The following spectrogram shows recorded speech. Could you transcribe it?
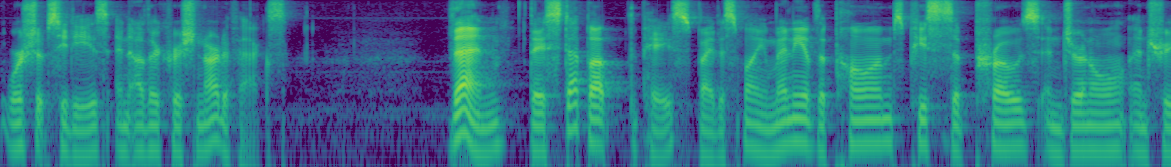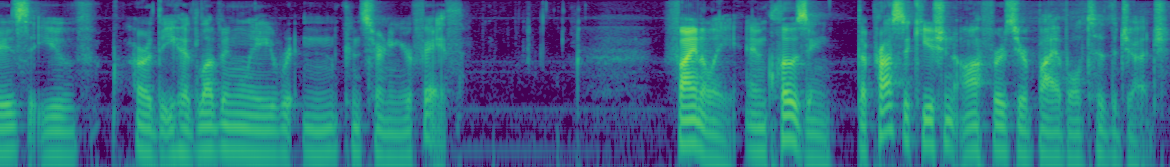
worship CDs, and other Christian artifacts. Then they step up the pace by displaying many of the poems, pieces of prose, and journal entries that you've or that you had lovingly written concerning your faith. Finally, in closing, the prosecution offers your Bible to the judge.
